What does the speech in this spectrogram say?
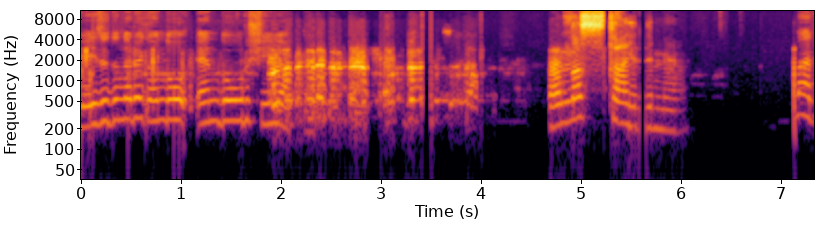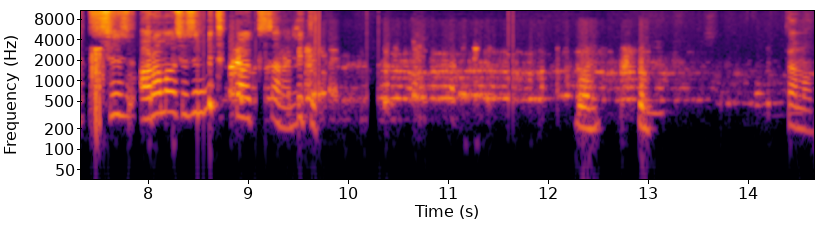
Beyze dönerek ön doğ- en doğru şeyi yaptı. Ben nasıl tanıdım ya? Mert siz arama sesini bir tık daha kıssana. Bir tık. Bum. Tamam.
